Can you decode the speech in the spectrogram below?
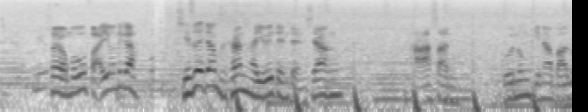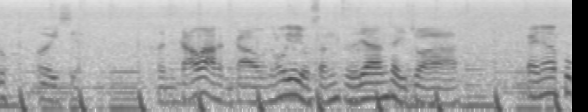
所以我们无法用这个。其实这样子看，还有一点点像爬山，古弄吉那巴路二一些，很高啊，很高，然后又有绳子这样可以抓。该那个瀑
